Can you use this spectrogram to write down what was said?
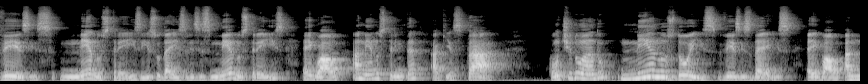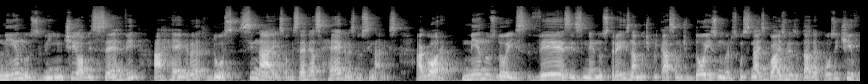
vezes menos 3, isso, 10 vezes menos 3 é igual a menos 30, aqui está. Continuando, menos 2 vezes 10 é igual a menos 20, observe a regra dos sinais, observe as regras dos sinais. Agora, menos 2 vezes menos 3, na multiplicação de dois números com sinais iguais, o resultado é positivo.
